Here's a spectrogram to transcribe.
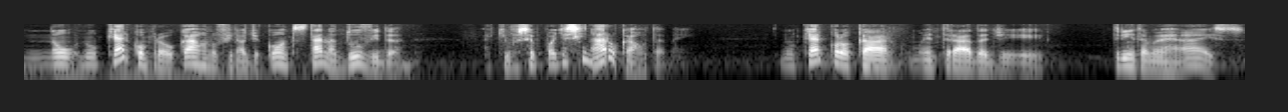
não, não quer comprar o carro no final de contas, está na dúvida? Aqui você pode assinar o carro também não quer colocar uma entrada de 30 mil reais,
